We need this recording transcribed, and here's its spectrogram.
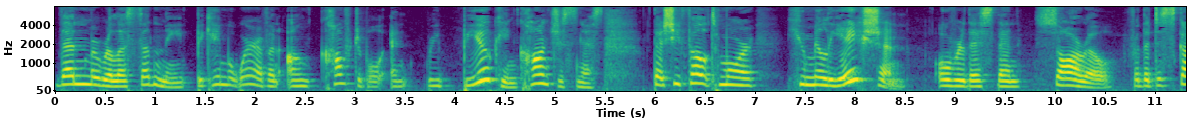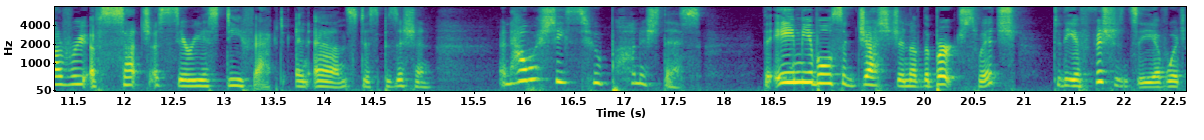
Then Marilla suddenly became aware of an uncomfortable and rebuking consciousness that she felt more humiliation over this than sorrow for the discovery of such a serious defect in Anne's disposition. And how was she to punish this? The amiable suggestion of the birch switch, to the efficiency of which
